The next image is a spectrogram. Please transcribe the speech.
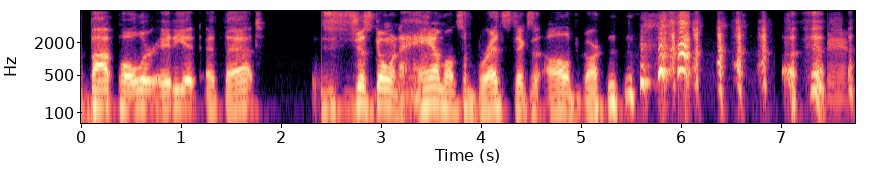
bipolar idiot at that. Just, just going ham on some breadsticks at Olive Garden. Man.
